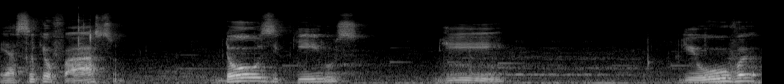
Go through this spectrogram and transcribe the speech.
É assim que eu faço. 12 quilos de, de uva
